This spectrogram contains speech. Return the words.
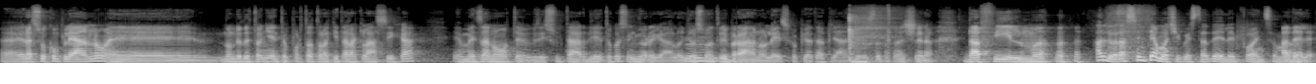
eh, era il suo compleanno e non le ho detto niente, ho portato la chitarra classica e a mezzanotte, così sul tardi, gli ho detto questo è il mio regalo, gli ho suonato il brano, lei è scoppiata a piangere, è stata una scena da film. Allora, sentiamoci questa Adele e poi insomma... Adele.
